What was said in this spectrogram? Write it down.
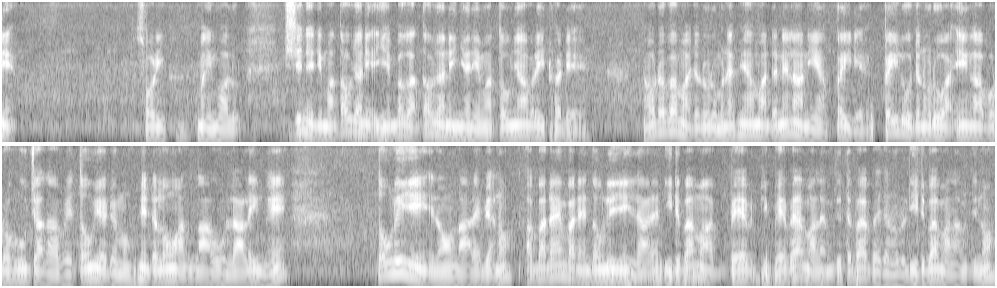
နှစ် sorry မှိန်သွားလို့၈နှစ်ဒီမှာတောက်ကြနေအရင်ဘက်ကတောက်ကြနေညနေမှာ၃ညပရိတ်ထွက်တယ်နောက်တစ်ပတ်မှာကျွန်တော်တို့မနေ့ဖျားမှာတနင်္လာနေ့ကပိတ်တယ်ပိတ်လို့ကျွန်တော်တို့ကအင်္ဂါဘော်ဟူးကြာတာပရိ၃ရက်အတွင်းမှာနှစ်တစ်လုံးကလာကိုလာလိမ့်မယ်သုံးလေးချိန်အောင်လာတယ်ဗျနော်အပတ်တိုင်းပတ်တိုင်းသုံးလေးချိန်လာတယ်ဒီတစ်ပတ်မှာဘယ်ဒီဘယ်ဘက်မှာလဲမသိဘူးတစ်ပတ်ပဲကျွန်တော်တို့ဒီတစ်ပတ်မှာလားမသိဘူးနော်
